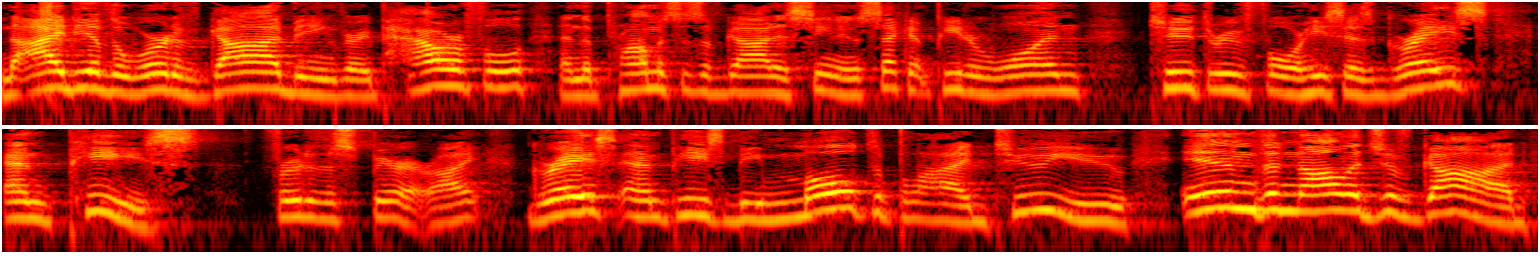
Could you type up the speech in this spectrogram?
And the idea of the Word of God being very powerful and the promises of God is seen in 2 Peter 1 2 through 4. He says, Grace and peace fruit of the Spirit, right? Grace and peace be multiplied to you in the knowledge of God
